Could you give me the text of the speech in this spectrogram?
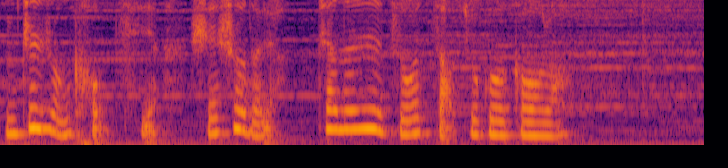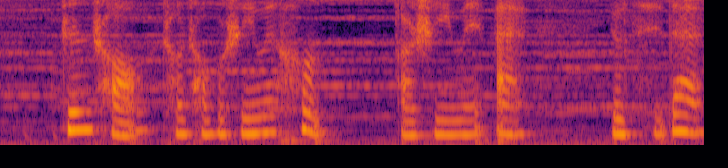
你这种口气谁受得了？这样的日子我早就过够了。”争吵常常不是因为恨，而是因为爱，有期待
